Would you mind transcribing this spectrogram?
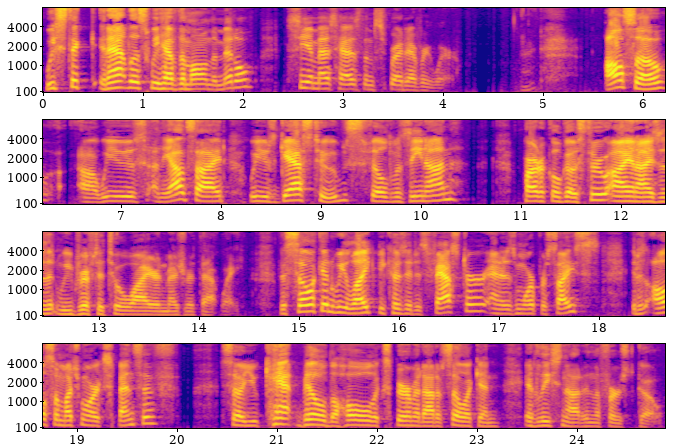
We stick, in Atlas, we have them all in the middle. CMS has them spread everywhere. Right? Also, uh, we use, on the outside, we use gas tubes filled with xenon. Particle goes through, ionizes it, and we drift it to a wire and measure it that way. The silicon we like because it is faster and it is more precise. It is also much more expensive. So you can't build the whole experiment out of silicon, at least not in the first go.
